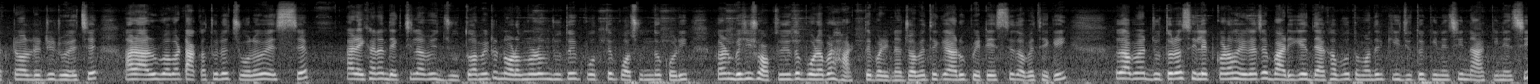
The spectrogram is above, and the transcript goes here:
একটা অলরেডি রয়েছে, আর আরুর বাবা টাকা তুলে চলেও এসছে। আর এখানে দেখছিলাম আমি জুতো, আমি একটু নরম নরম জুতোই পরতে পছন্দ করি, কারণ বেশি শক্ত জুতো পরে আবার হাঁটতে পারি না। যবে থেকে আরও পেটে এসছে, তবে থেকেই। তো আমার জুতোটা সিলেক্ট করা হয়ে গেছে, বাড়ি গিয়ে দেখাবো তোমাদের কি জুতো কিনেছি, না কিনেছি।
